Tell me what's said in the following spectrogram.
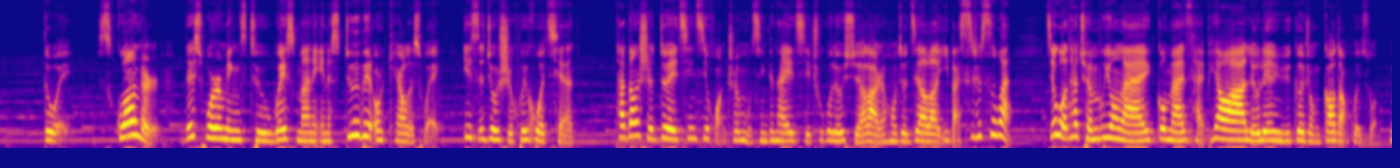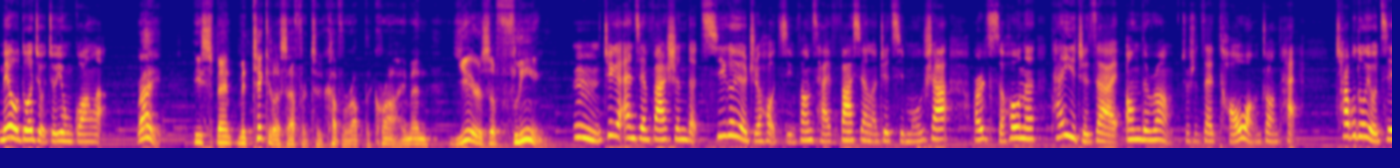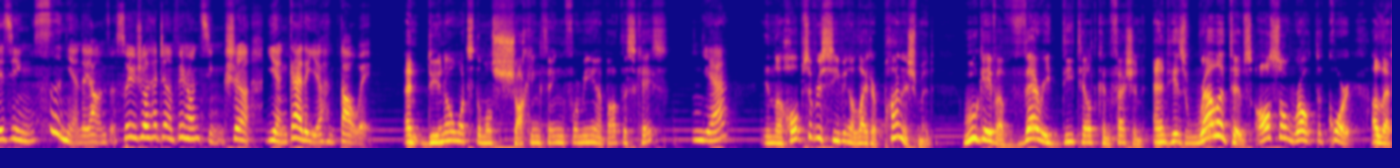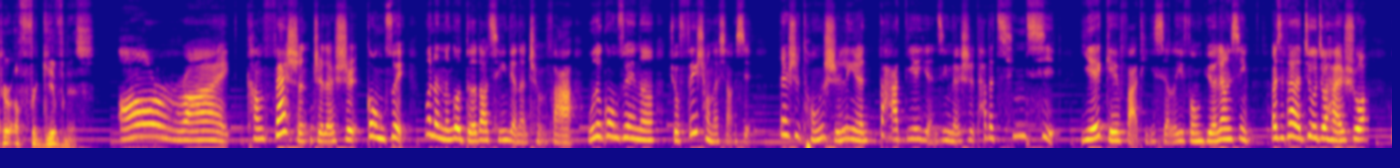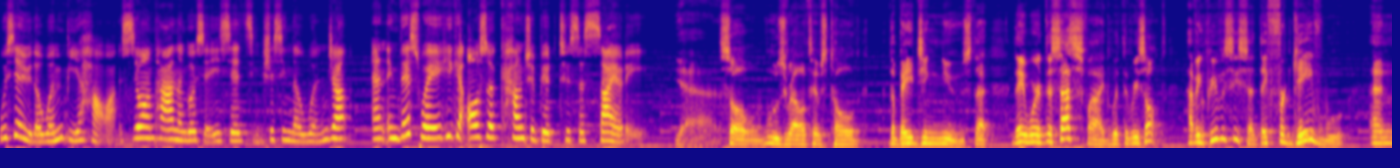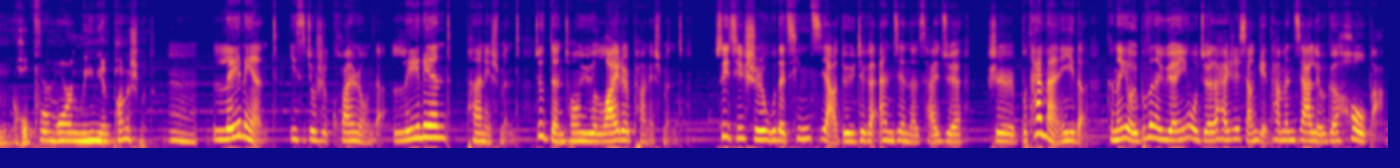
对，squander this word means to waste money in a stupid or careless way，意思就是挥霍钱。他当时对亲戚谎称母亲跟他一起出国留学了，然后就借了一百四十四万，结果他全部用来购买彩票啊，流连于各种高档会所，没有多久就用光了。 Right. He spent meticulous effort to cover up the crime and years of fleeing. 嗯，这个案件发生的七个月之后，警方才发现了这起谋杀。而此后呢，他一直在 on the run，就是在逃亡状态，差不多有接近四年的样子。所以说他真的非常谨慎，掩盖的也很到位。 And do you know what's the most shocking thing for me about this case? Yeah， In the hopes of receiving a lighter punishment, Wu gave a very detailed confession, and his relatives also wrote the court a letter of forgiveness. All right, confession 指的是供罪。为了能够得到轻一点的惩罚，吴的供罪呢就非常的详细。但是同时令人大跌眼镜的是，他的亲戚也给法庭写了一封原谅信，而且他的舅舅还说吴谢宇的文笔好啊，希望他能够写一些警示性的文章。And in this way, he can also contribute to society. Yeah, so Wu's relatives told the Beijing News that they were dissatisfied with the result, having previously said they forgave Wu and hoped for more lenient punishment. 嗯，lenient 意思就是宽容的，lenient punishment 就等同于 lighter punishment。所以其实吴的亲戚啊，对于这个案件的裁决是不太满意的。可能有一部分的原因，我觉得还是想给他们家留个后吧。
